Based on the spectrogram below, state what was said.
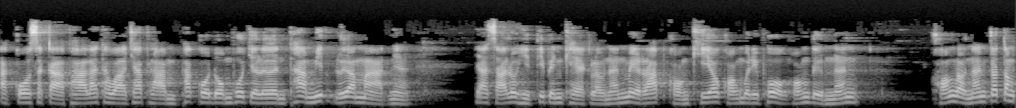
อโกสกาพาลัทวาชาพรามพระโคดมผู้เจริญ ถ้ามิตรหรืออมาตเนี่ย ญาสาโลหิตที่เป็นแขกเหล่านั้นไม่รับของเคี้ยวของบริโภคของดื่มนั้น ของเหล่านั้นก็ต้อง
